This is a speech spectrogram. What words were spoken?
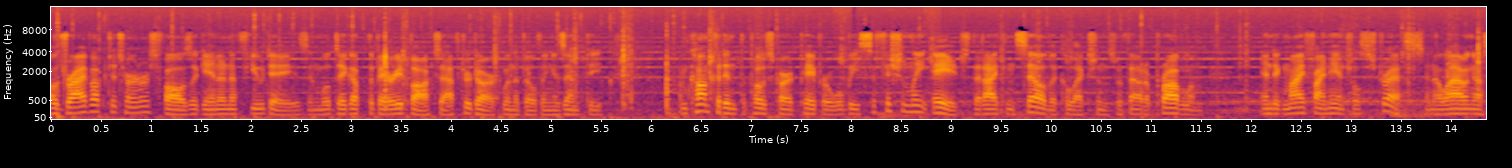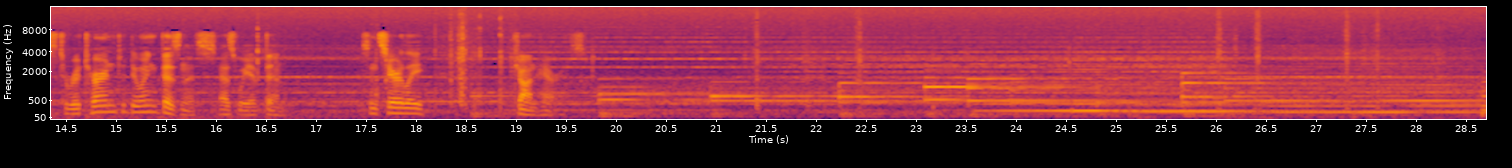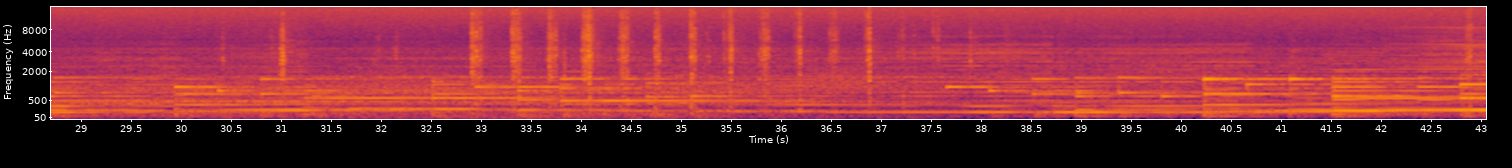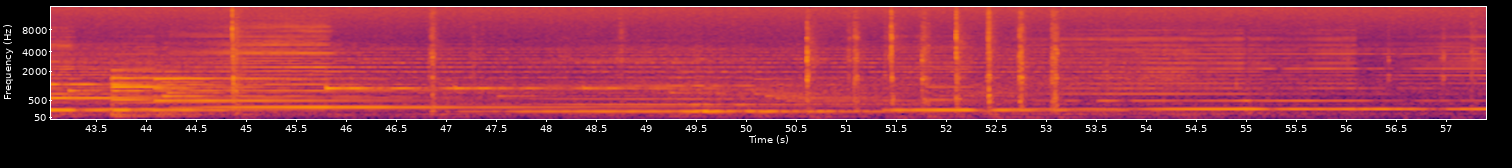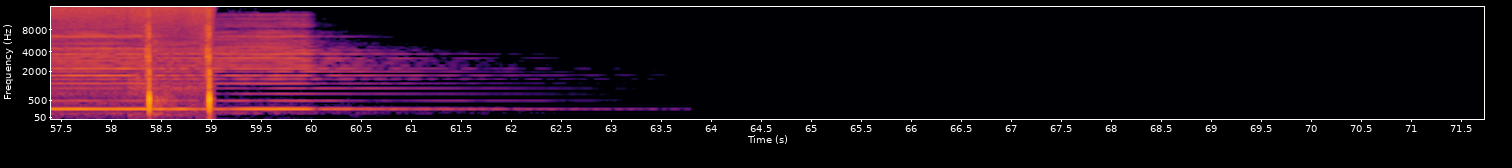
I'll drive up to Turner's Falls again in a few days, and we'll dig up the buried box after dark when the building is empty. I'm confident the postcard paper will be sufficiently aged that I can sell the collections without a problem, ending my financial stress and allowing us to return to doing business as we have been. Sincerely, John Harris.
